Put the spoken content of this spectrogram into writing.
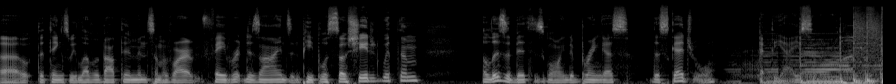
uh, the things we love about them and some of our favorite designs and people associated with them, Elizabeth is going to bring us the schedule at the IU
